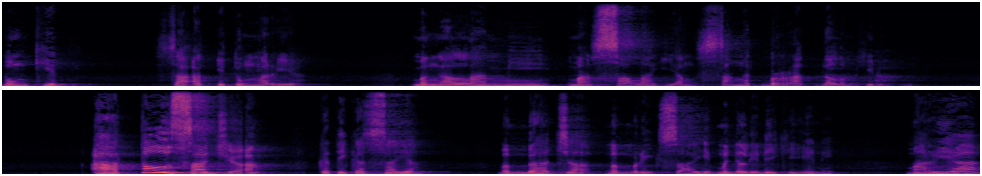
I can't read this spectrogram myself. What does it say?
mungkin saat itu Maria mengalami masalah yang sangat berat dalam hidupnya. Atau saja ketika saya membaca, memeriksai, menyelidiki ini, Maria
